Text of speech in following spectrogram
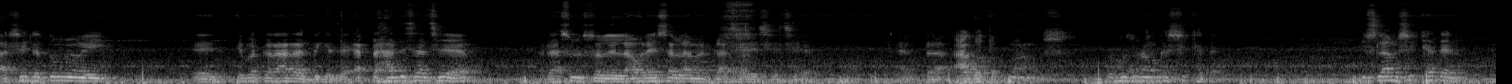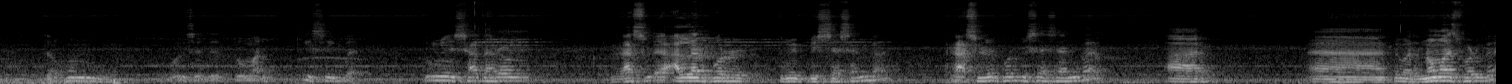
আর সেটা তুমি ওই এবারকার আর দিকে যায়। একটা হাদিস আছে রাসুল সাল্লাহ সাল্লামের কাছে এসেছে একটা আগতক মানুষ। তো হুজুর আমাকে শিক্ষা দেন ইসলাম শিক্ষা দেন, তখন বলছে যে, তোমার কি শিখবে? তুমি সাধারণ রাসুল, আল্লাহর পর তুমি বিশ্বাস আনবা, রাসুলের উপর বিশ্বাস আনবা, আর তোমার নমাজ পড়বে,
